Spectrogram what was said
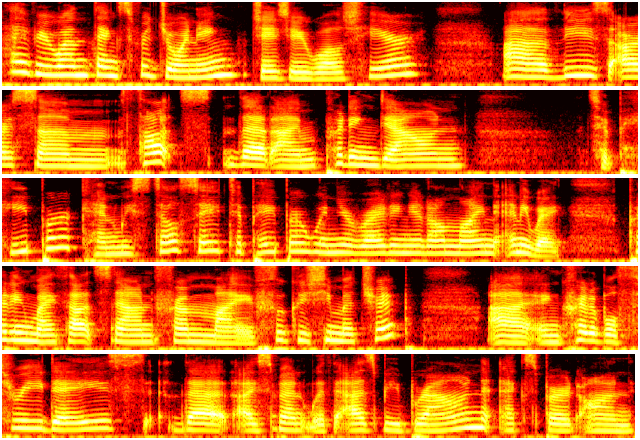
Hi, everyone. Thanks for joining. JJ Walsh here. Uh, these are some thoughts that I'm putting down to paper. Can we still say to paper when you're writing it online? Anyway, putting my thoughts down from my Fukushima trip. Uh, incredible three days that I spent with Azby Brown, expert on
